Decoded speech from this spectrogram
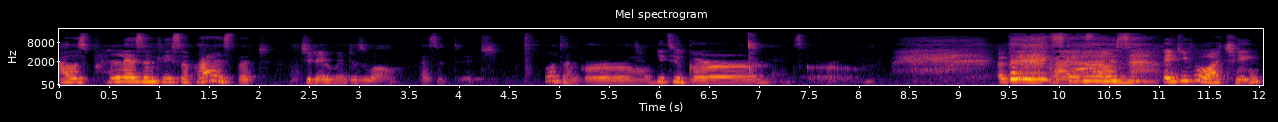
I was pleasantly surprised that today went as well as it did. Well done, girl. You too, girl. Thanks, girl. Okay, Thanks, guys. guys. Um, thank you for watching.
